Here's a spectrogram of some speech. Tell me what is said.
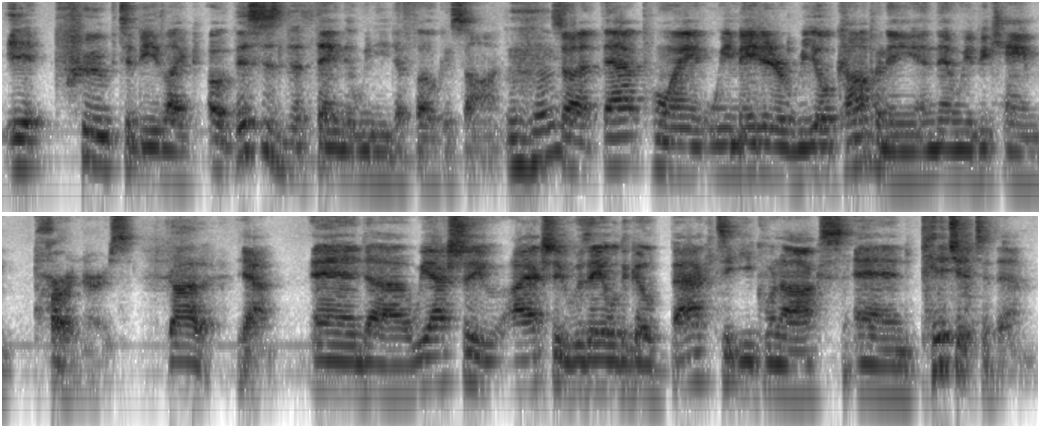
it proved to be like, oh, this is the thing that we need to focus on. Mhm. So at that point, we made it a real company, and then we became partners. got it. Yeah. And uh, we actually, I actually was able to go back to Equinox and pitch it to them.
